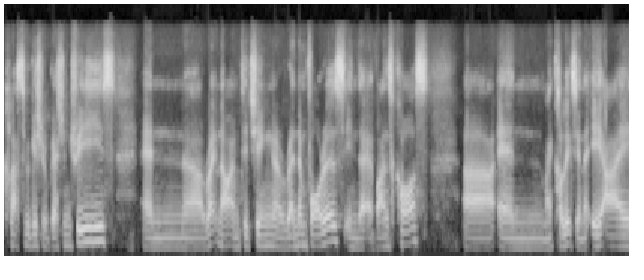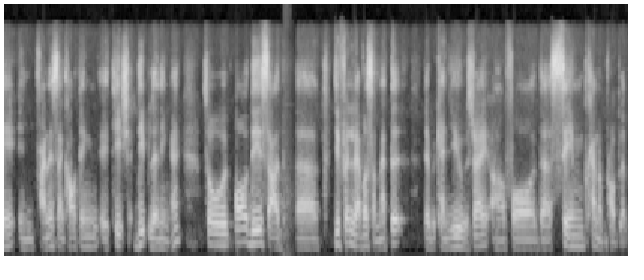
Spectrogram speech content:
classification regression trees. And uh, right now I'm teaching random forest in the advanced course. Uh, and my colleagues in the AI, in finance and accounting, they teach deep learning. Eh? So all these are the different levels of method that we can use, right, uh, for the same kind of problem.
